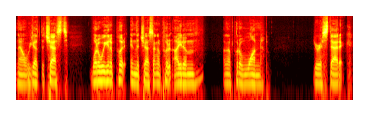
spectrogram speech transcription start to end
now we got the chest. What are we going to put in the chest? I'm going to put an item. I'm going to put a 1. You're a static.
